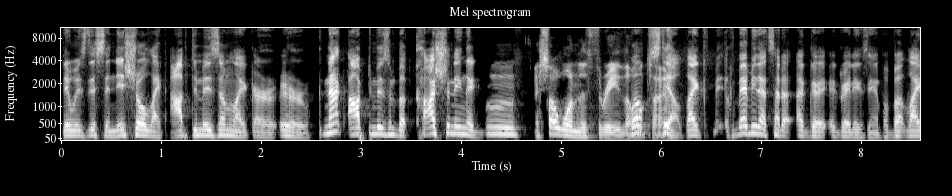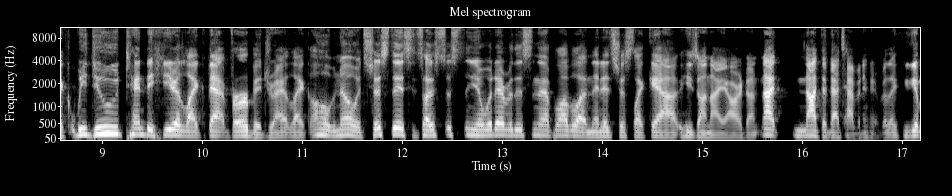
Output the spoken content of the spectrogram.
there was this initial like optimism, like or or not optimism, but cautioning. Like mm, I saw one to three the well, whole time. Still, like maybe that's not a, a, great, a great example, but like we do tend to hear like that verbiage, right? Like, oh no, it's just this, it's just you know whatever this and that, blah blah, and then it's just like yeah, he's on IR. Done. Not not that that's happening here, but like you get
